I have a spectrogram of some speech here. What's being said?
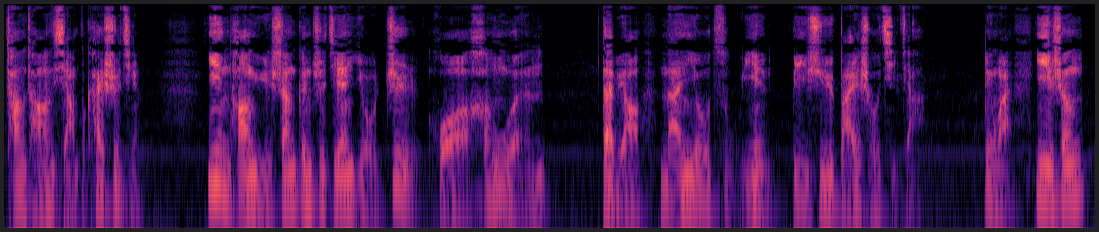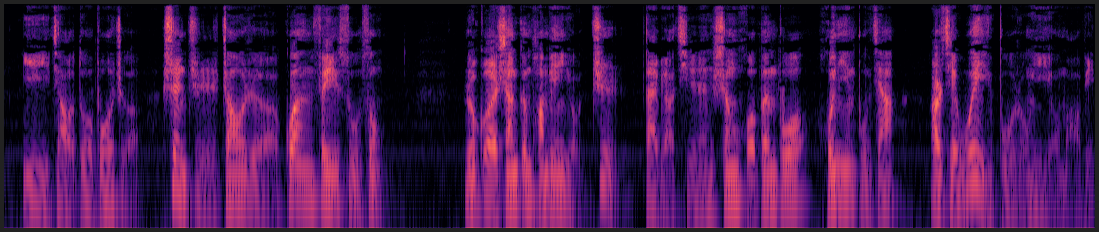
常常想不开事情。印堂与山根之间有痣或横纹，代表男有祖印，必须白手起家。另外，一生亦较多波折，甚至招惹官非诉讼。如果山根旁边有痣，代表其人生活奔波，婚姻不佳。而且胃部容易有毛病。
